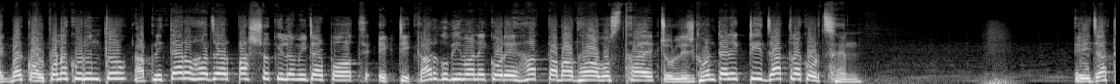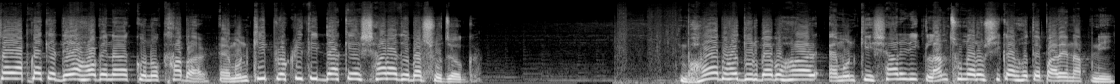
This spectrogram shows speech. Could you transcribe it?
একবার কল্পনা করুন তো, আপনি তেরো হাজার পাঁচশো কিলোমিটার পথ একটি কার্গো বিমানে করে হাত পা বাঁধা অবস্থায় চল্লিশ ঘণ্টার একটি যাত্রা করছেন। এই যাত্রায় আপনাকে দেয়া হবে না কোনো খাবার, এমনকি প্রকৃতির ডাকে সাড়া দেবার সুযোগ। ভয়াবহ দুর্ব্যবহার, এমনকি শারীরিক লাঞ্ছনারও শিকার হতে পারেন আপনি।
